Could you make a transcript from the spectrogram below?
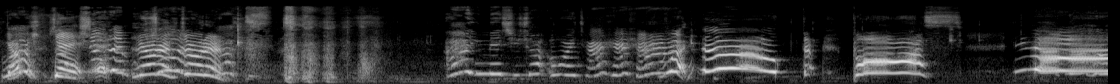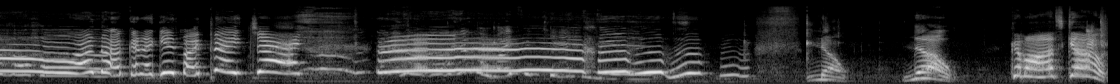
Don't say shoot him! Shoot him! Shoot him! I miss you, shot Orange. What? No! Th- Boss! No! I'm not gonna get my paycheck! No. No. Come on, let's go.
